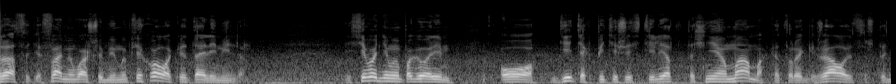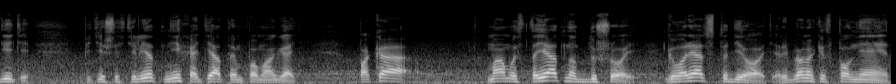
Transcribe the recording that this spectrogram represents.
Здравствуйте, с вами ваш любимый психолог Виталий Миллер. И сегодня мы поговорим о детях 5-6 лет, точнее о мамах, которые жалуются, что дети 5-6 лет не хотят им помогать. Пока мамы стоят над душой, говорят, что делать, ребенок исполняет.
